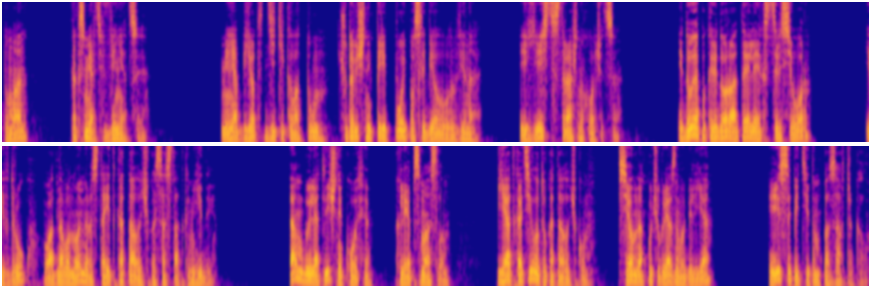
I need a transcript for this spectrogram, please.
туман, как смерть в Венеции. Меня бьет дикий колотун, чудовищный перепой после белого вина. И есть страшно хочется. Иду я по коридору отеля «Эксцельсиор», и вдруг у одного номера стоит каталочка с остатками еды. Там были отличный кофе, хлеб с маслом. Я откатил эту каталочку, сел на кучу грязного белья и с аппетитом позавтракал.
